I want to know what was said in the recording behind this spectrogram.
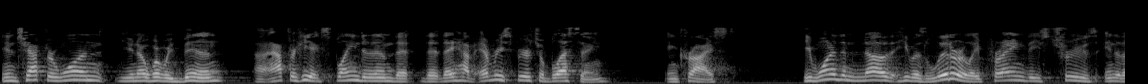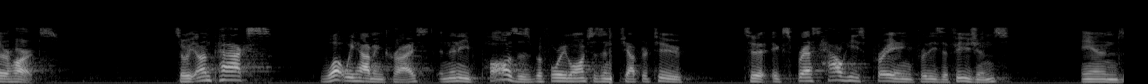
In chapter 1, you know where we've been. Uh, after he explained to them that, that they have every spiritual blessing in Christ, he wanted them to know that he was literally praying these truths into their hearts. So he unpacks what we have in Christ, and then he pauses before he launches into chapter 2 to express how he's praying for these Ephesians and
